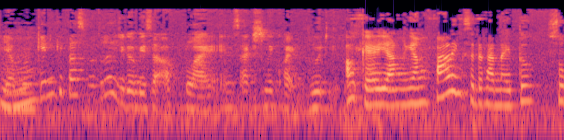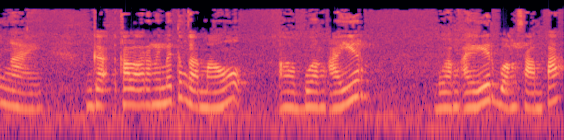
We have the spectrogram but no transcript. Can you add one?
yang Mhm. mungkin kita sebetulnya juga bisa apply and it's actually quite good gitu. Oke, yang yang paling sederhana itu sungai. Nggak kalau orang Rimba itu nggak mau uh, buang air, buang air, buang sampah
